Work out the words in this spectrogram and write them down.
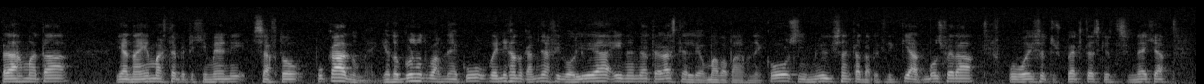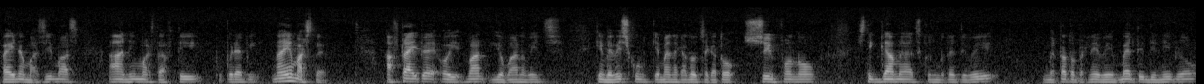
πράγματα για να είμαστε επιτυχημένοι σε αυτό που κάνουμε. Για τον κόσμο του Παναθηναϊκού δεν είχαμε καμιά αφιβολία, είναι μια τεράστια λέει, ομάδα Παναθηναϊκός. Δημιούργησαν καταπληκτική ατμόσφαιρα που βοήθησε τους παίκτες και στη συνέχεια θα είναι μαζί μας αν είμαστε αυτοί που πρέπει να είμαστε. Αυτά είπε ο Ιβάν Ιωβάνοβιτ και με βρίσκουν και με 100% σύμφωνο στην κάμερα της Κοσμοτέ TV μετά το παιχνίδι με την Τινίπρο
